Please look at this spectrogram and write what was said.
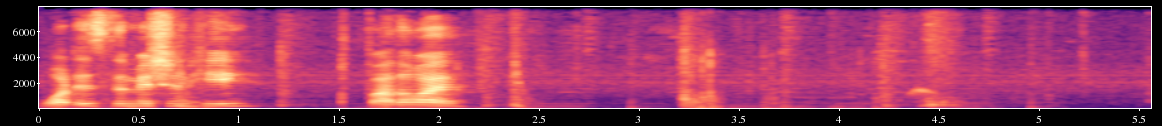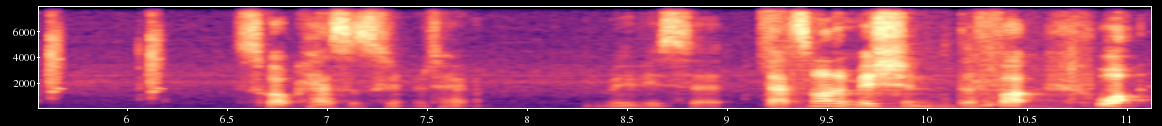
What is the mission here, by the way? Scott Castle's movie set. That's not a mission. The fuck? What?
